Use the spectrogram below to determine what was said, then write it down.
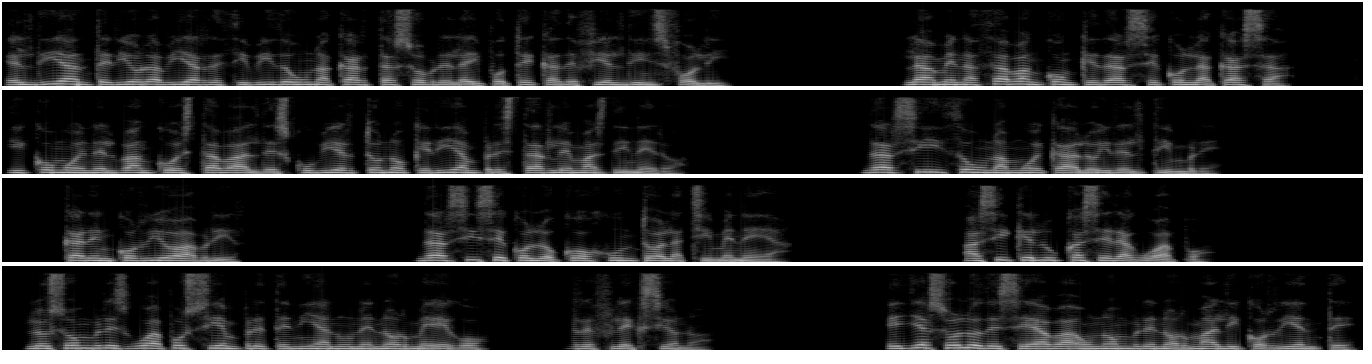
El día anterior había recibido una carta sobre la hipoteca de Fieldings Folly. La amenazaban con quedarse con la casa, y como en el banco estaba al descubierto no querían prestarle más dinero. Darcy hizo una mueca al oír el timbre. Karen corrió a abrir. Darcy se colocó junto a la chimenea. Así que Lucas era guapo. Los hombres guapos siempre tenían un enorme ego, reflexionó. Ella solo deseaba a un hombre normal y corriente,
